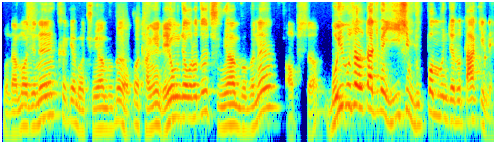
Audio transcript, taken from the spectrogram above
뭐 나머지는 크게 뭐 중요한 부분은 없고 당연히 내용적으로도 중요한 부분은 없어. 모의고사로 따지면 26번 문제로 딱이네.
